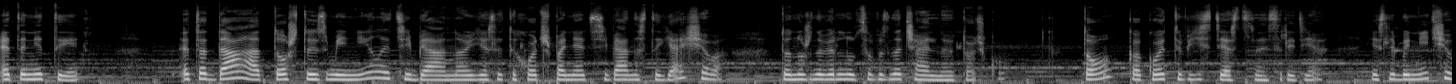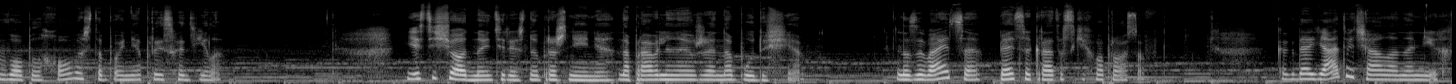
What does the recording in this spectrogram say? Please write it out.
это не ты. Это да, то, что изменило тебя, но если ты хочешь понять себя настоящего, то нужно вернуться в изначальную точку. То, какой ты в естественной среде – если бы ничего плохого с тобой не происходило. Есть еще одно интересное упражнение, направленное уже на будущее. Называется «Пять сократовских вопросов». Когда я отвечала на них,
